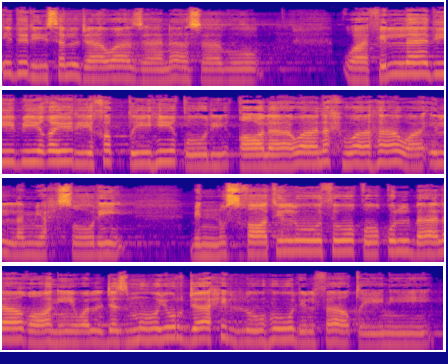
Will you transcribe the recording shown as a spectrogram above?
إدريس الجواز ناسب. وفي الذي بغير خطه قولي قال ونحوها وإن لم يحصل. بالنسخات الوثوق قل بلاغاني والجزم يرجى حله للفاطين.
